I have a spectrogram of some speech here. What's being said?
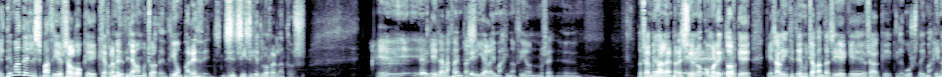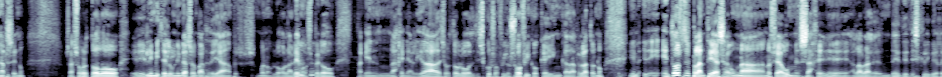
el tema del espacio es algo que, realmente te llama mucho la atención, parece, si, si sigues los relatos. Eh, el ir a la fantasía, a la imaginación, no sé. Eh. O sea, a mí me da la impresión, ¿no? como eh, lector, que, es alguien que tiene mucha fantasía y que, o sea, que, le gusta imaginarse, ¿no? O sea, sobre todo el límite del universo me parece ya, pues bueno, luego hablaremos, pero también la genialidad, sobre todo luego el discurso filosófico que hay en cada relato, ¿no? Entonces planteas una, no sé, algún mensaje eh, a la hora de, de, escribir.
